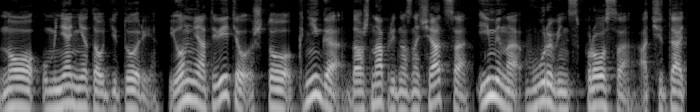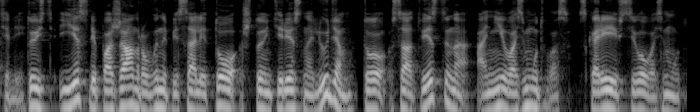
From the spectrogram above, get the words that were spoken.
но у меня нет аудитории. И он мне ответил, что книга должна предназначаться именно в уровень спроса от читателей. То есть, если по жанру вы написали то, что интересно людям, то, соответственно, они возьмут вас. Скорее всего, возьмут.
